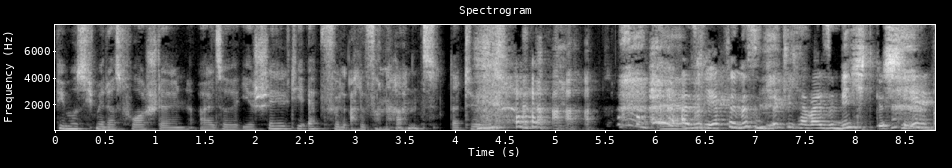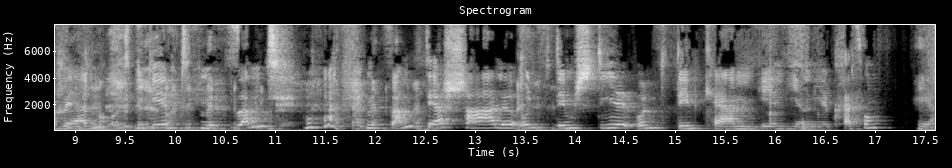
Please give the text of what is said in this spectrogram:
Wie muss ich mir das vorstellen? Also ihr schält die Äpfel alle von Hand, natürlich. also die Äpfel müssen glücklicherweise nicht geschält werden und die gehen mitsamt, mitsamt der Schale und dem Stiel und den Kernen gehen die in die Pressung. Ja.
